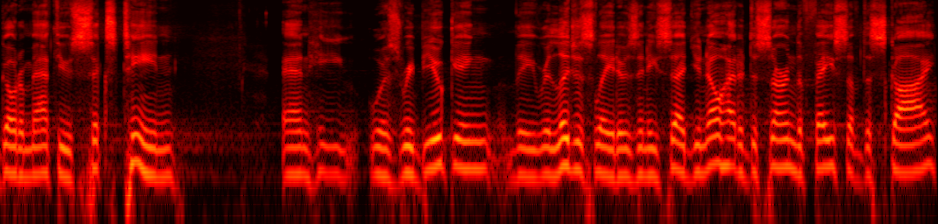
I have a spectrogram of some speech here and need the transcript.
go to Matthew 16 and he was rebuking the religious leaders, and he said, You know how to discern the face of the sky,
